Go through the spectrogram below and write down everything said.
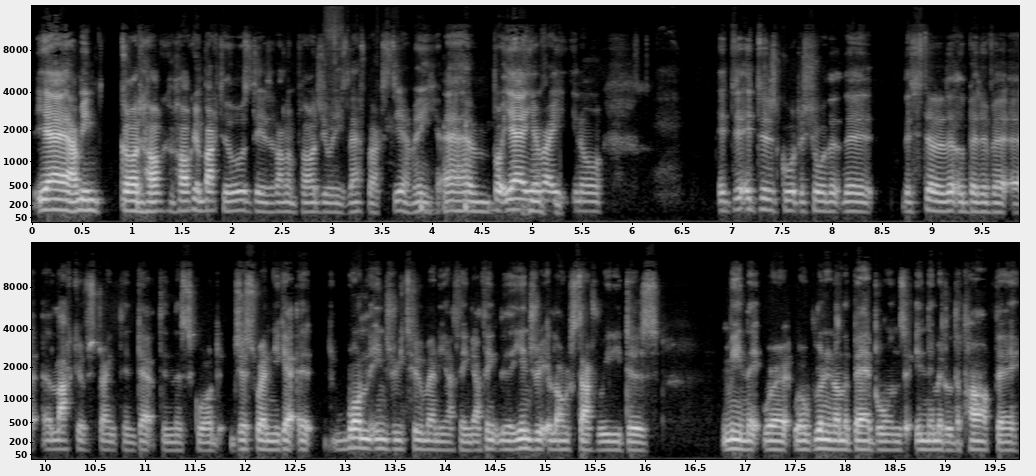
Yeah, I mean, God, harking back to those days of Alan Pardew and his left backs, dear me. Um, but yeah, you're right. You know, it it does go to show that the there's still a little bit of a, a, lack of strength and depth in the squad. Just when you get a, one injury too many, I think. I think the injury to Longstaff really does mean that we're we're running on the bare bones in the middle of the park there.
